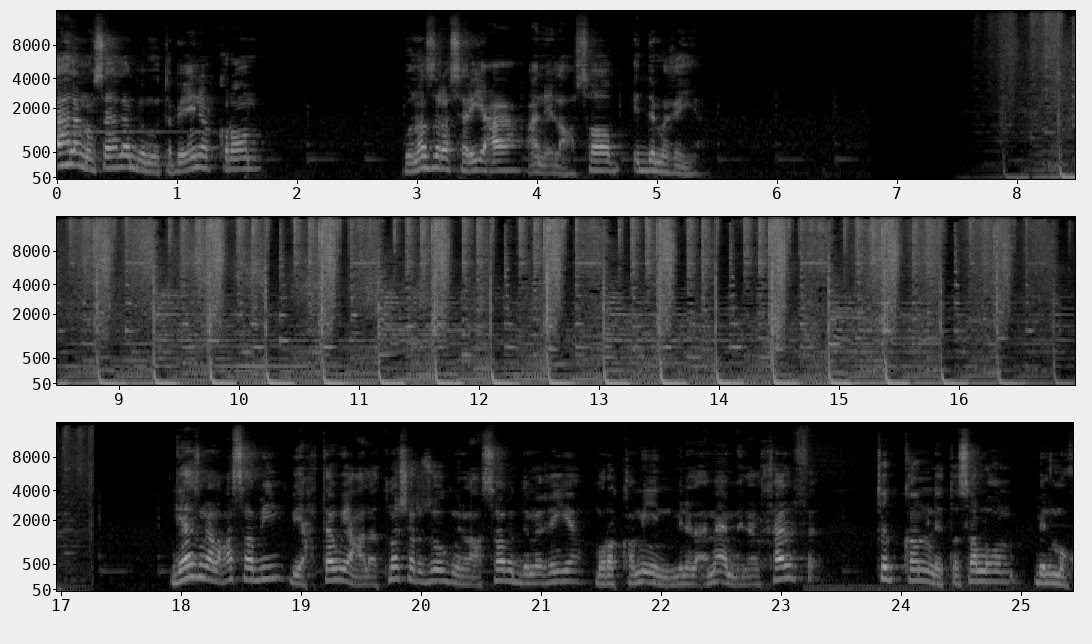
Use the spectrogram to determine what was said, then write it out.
أهلا وسهلا بمتابعينا الكرام ونظرة سريعة عن الأعصاب الدماغية. جهازنا العصبي بيحتوي على 12 زوج من الأعصاب الدماغية مرقمين من الأمام إلى الخلف طبقا لاتصالهم بالمخ.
